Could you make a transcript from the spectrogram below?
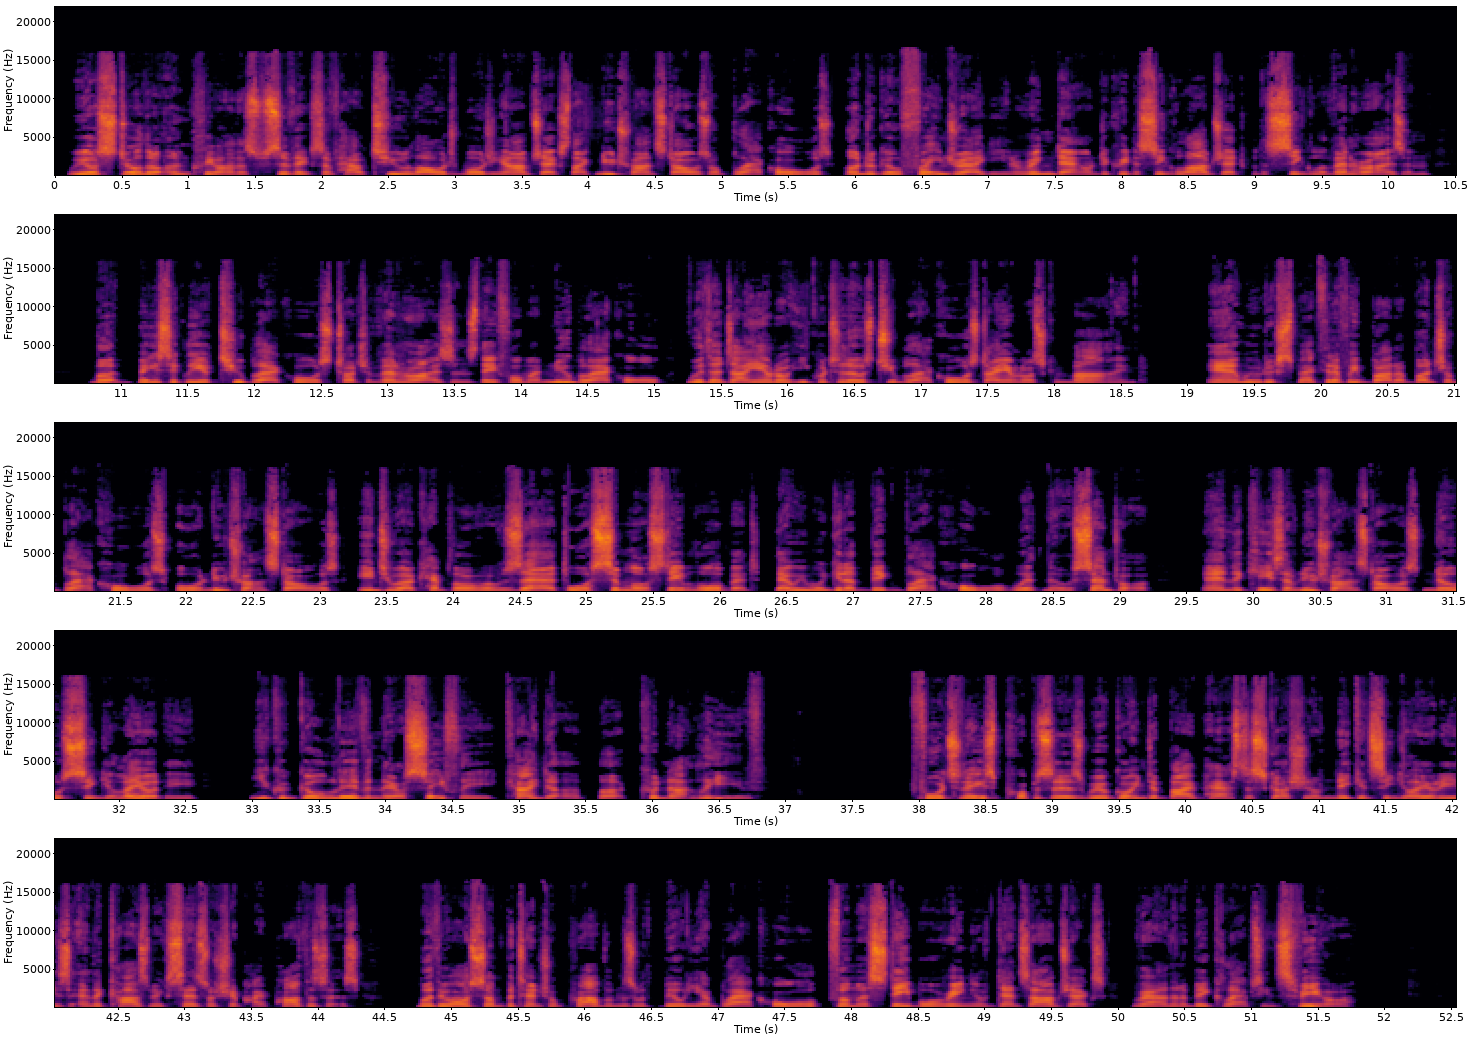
We are still a little unclear on the specifics of how two large merging objects like neutron stars or black holes undergo frame dragging and ring down to create a single object with a single event horizon, but basically if two black holes touch event horizons, they form a new black hole with a diameter equal to those two black holes' diameters combined. And we would expect that if we brought a bunch of black holes or neutron stars into a Kepler rosette or similar stable orbit, that we would get a big black hole with no center, and in the case of neutron stars, no singularity. You could go live in there safely, kinda, but could not leave. For today's purposes, we are going to bypass discussion of naked singularities and the cosmic censorship hypothesis, but there are some potential problems with building a black hole from a stable ring of dense objects rather than a big collapsing sphere.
